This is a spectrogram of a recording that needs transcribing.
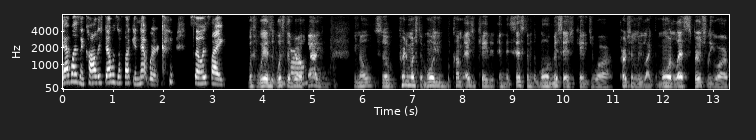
That wasn't college, that was a fucking network. so it's like what's where's what's the know? real value? You know, so pretty much the more you become educated in the system, the more miseducated you are personally, like the more less spiritually you are.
